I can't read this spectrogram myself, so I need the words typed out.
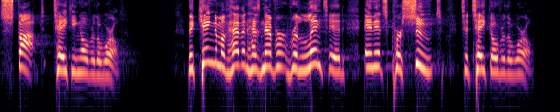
stopped taking over the world. The kingdom of heaven has never relented in its pursuit to take over the world.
